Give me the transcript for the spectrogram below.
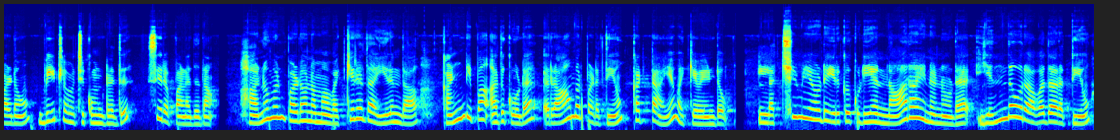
படம் வீட்டில் வச்சு கும்பிட்றது சிறப்பானது தான் ஹனுமன் படம் நம்ம வைக்கிறதா இருந்தால் கண்டிப்பாக அது கூட ராமர் படத்தையும் கட்டாயம் வைக்க வேண்டும். லட்சுமியோடு இருக்கக்கூடிய நாராயணனோட எந்த ஒரு அவதாரத்தையும்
